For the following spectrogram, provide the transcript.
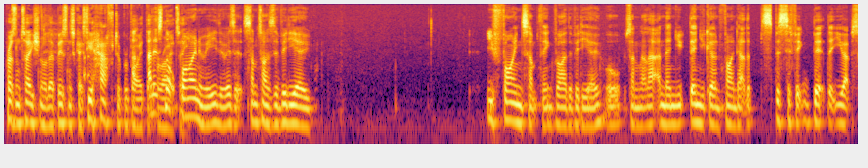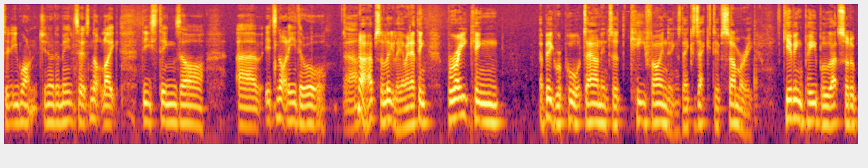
presentation or their business case. You have to provide that And it's variety. not binary either, is it? Sometimes the video you find something via the video or something like that, and then you then you go and find out the specific bit that you absolutely want. Do you know what I mean? So it's not like these things are. Uh, it's not either or. Um, no, absolutely. I mean, I think breaking a big report down into key findings, an executive summary, giving people that sort of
